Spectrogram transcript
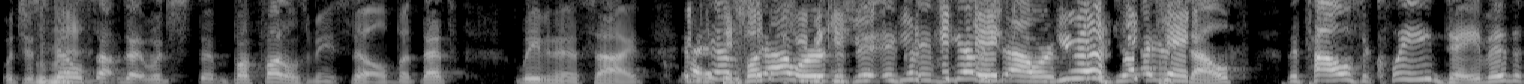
which is still Mhm. something that which befuddles me still. But that's leaving it aside. If Yeah, you it have a befuddles you shower, if, because if, you're if you have a shower, you're and dry content- yourself. The towels are clean, David.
